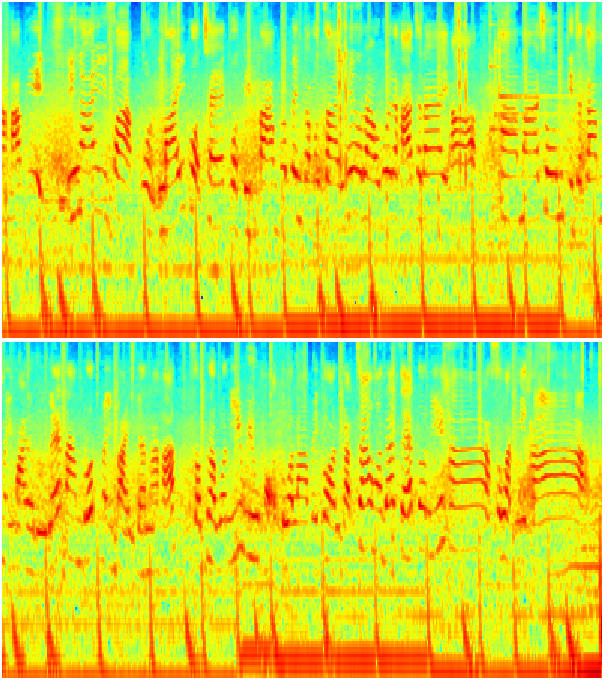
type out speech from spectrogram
นะคะพี่ ยังไงฝากกดไลค์กดแชร์ กดติดตามเพื่อเป็นกำลังใจให้เราด้วยนะคะ จะได้พามาชมกิจกรรมใหม่ๆ หรือแนะนำรถใหม่ๆ กันนะคะสำหรับวันนี้วิวขอตัวลาไปก่อนกับเจ้า Honda Jazz ตัวนี้ค่ะ สวัสดีค่ะ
